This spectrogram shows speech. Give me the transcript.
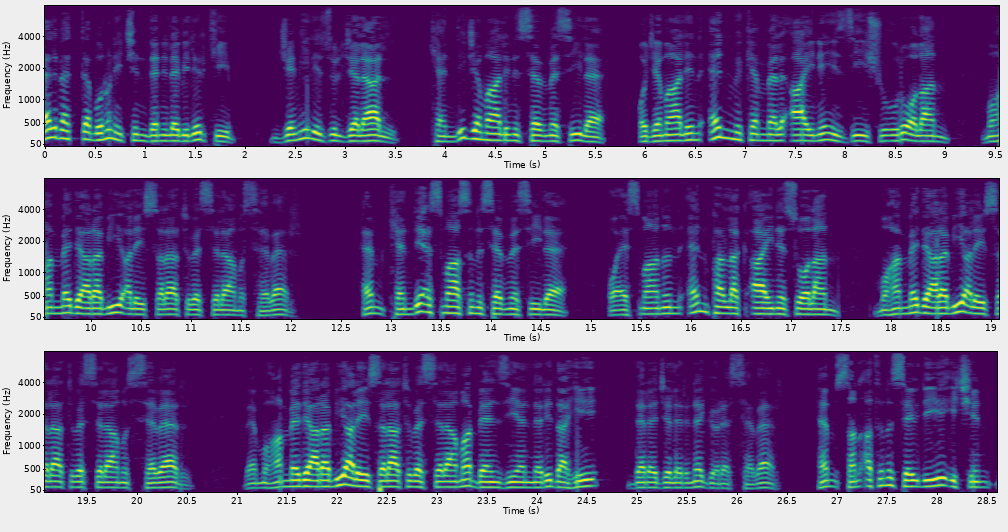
Elbette bunun için denilebilir ki Cemil-i Zülcelal kendi cemalini sevmesiyle o cemalin en mükemmel ayne-i şuuru olan Muhammed Arabi Aleyhissalatu vesselam'ı sever. Hem kendi esmasını sevmesiyle o esmanın en parlak aynesi olan Muhammed Arabi Aleyhissalatu vesselam'ı sever ve Muhammed Arabi Aleyhissalatu vesselama benzeyenleri dahi derecelerine göre sever. Hem sanatını sevdiği için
